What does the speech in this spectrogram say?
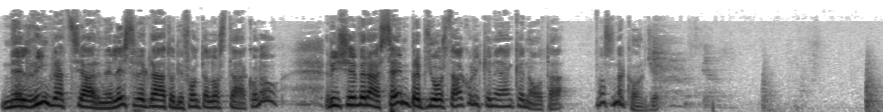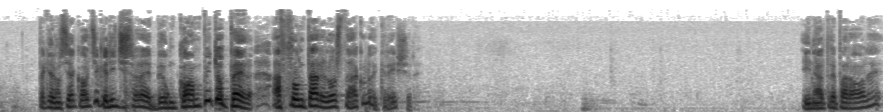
nel ringraziare, nell'essere grato di fronte all'ostacolo, riceverà sempre più ostacoli che neanche nota, non se ne accorge perché non si accorge che lì ci sarebbe un compito per affrontare l'ostacolo e crescere. In altre parole,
